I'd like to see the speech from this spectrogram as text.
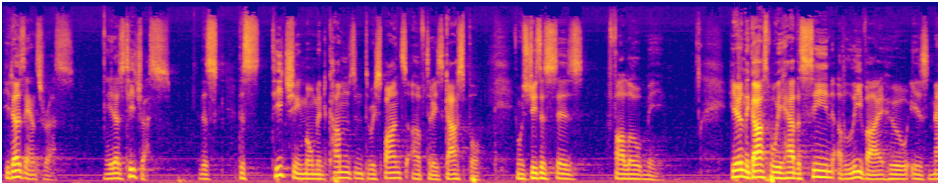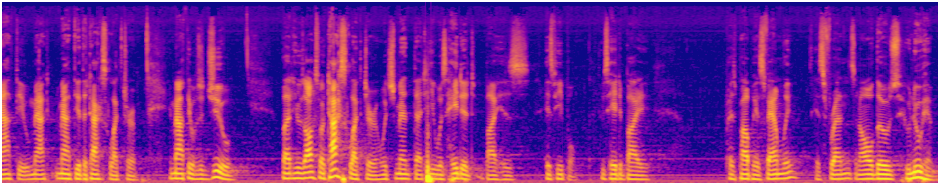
He does answer us, He does teach us. This, this teaching moment comes in the response of today's gospel, in which Jesus says, Follow me. Here in the gospel, we have the scene of Levi, who is Matthew, Matthew the tax collector. And Matthew was a Jew, but he was also a tax collector, which meant that he was hated by his, his people. He was hated by his, probably his family, his friends, and all those who knew him.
